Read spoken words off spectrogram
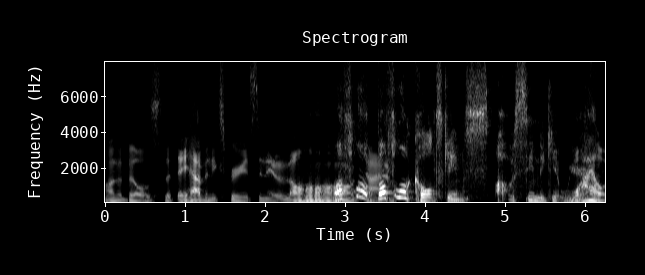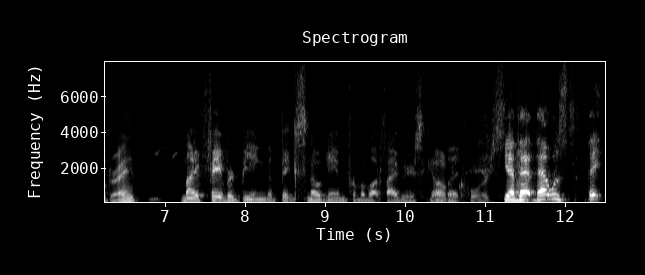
on the Bills that they haven't experienced in a long Buffalo time. Buffalo Colts games always seem to get weird. Wild, right? My favorite being the big snow game from about five years ago. of but course. yeah, that that course. was they.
